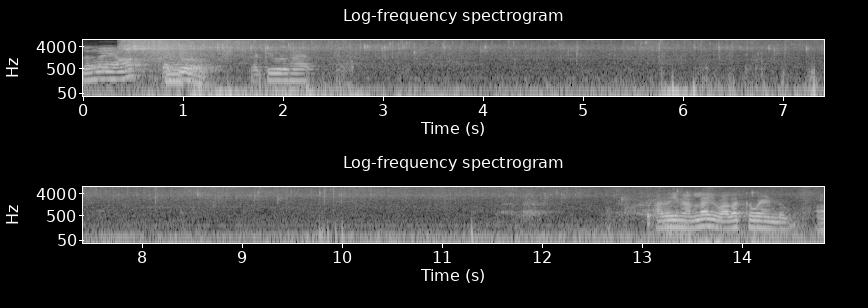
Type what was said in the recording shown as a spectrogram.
வெங்காயம் கட்டி விடும் கட்டி விடுங்க. அதை நல்லா வதக்க வேண்டும். ஆ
